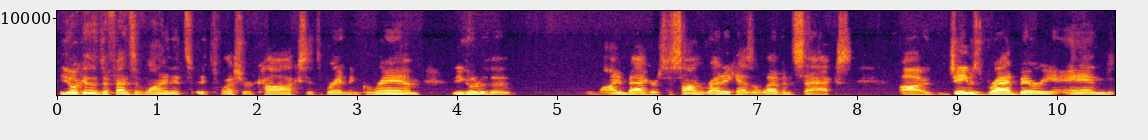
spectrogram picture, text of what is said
you look at the defensive line. It's it's Fletcher Cox. It's Brandon Graham. And you go to the linebackers. Haason Reddick has 11 sacks. Uh, James Bradberry and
